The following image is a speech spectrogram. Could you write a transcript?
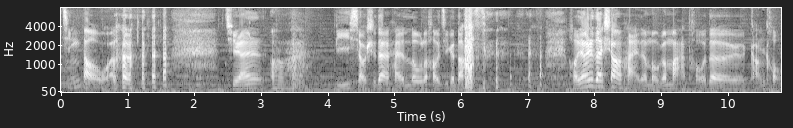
惊到我了，居然啊，比《小时代》还 low 了好几个档次。好像是在上海的某个码头的港口，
